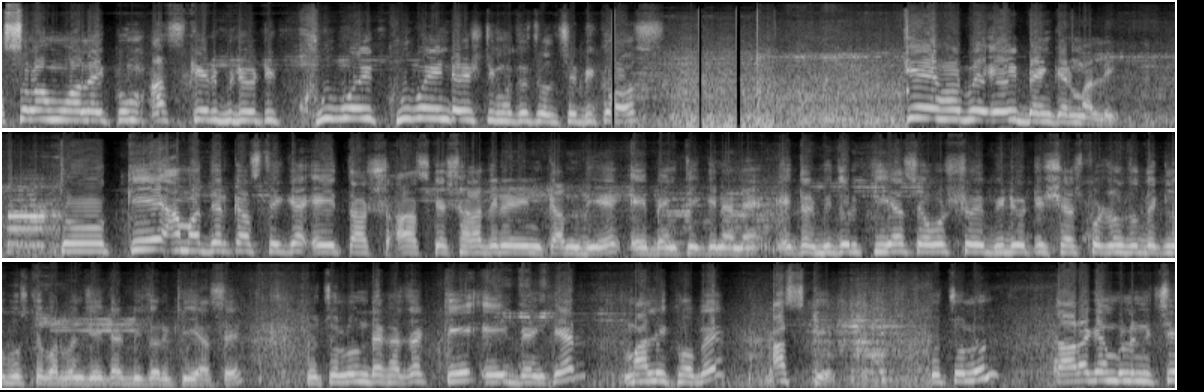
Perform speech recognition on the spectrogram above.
আসসালামু আলাইকুম। আজকের ভিডিওটি খুবই খুবই ইন্টারেস্টিং হতে চলছে বিকজ কে হবে এই ব্যাংকের মালিক? তো কে আমাদের কাছ থেকে এই আজকে সারাদিনের ইনকাম দিয়ে এই ব্যাংকটি কিনে নেয়? এটার ভিতর কি আছে? অবশ্যই ভিডিওটি শেষ পর্যন্ত দেখলে বুঝতে পারবেন যে এটার ভিতরে কি আছে। তো চলুন দেখা যাক কে এই ব্যাংকের মালিক হবে আজকে। তো চলুন তার আগে আমি বলে নিচ্ছি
